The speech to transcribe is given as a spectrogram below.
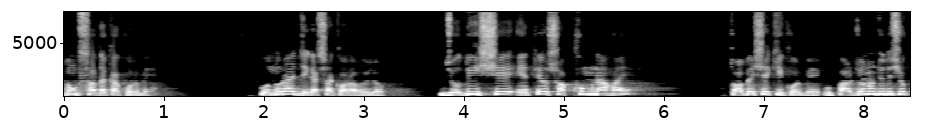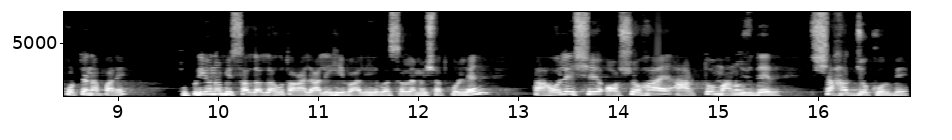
এবং সাদাকা করবে। পুনরায় জিজ্ঞাসা করা হইল, যদি সে এতেও সক্ষম না হয়, তবে সে কি করবে? উপার্জনও যদি সে করতে না পারে? তো প্রিয় নবী সাল্লাহ তাহলে আলহি আলহি ওয়াসাল্লাম ইরশাদ করলেন, তাহলে সে অসহায়, আর্ত মানুষদের সাহায্য করবে।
